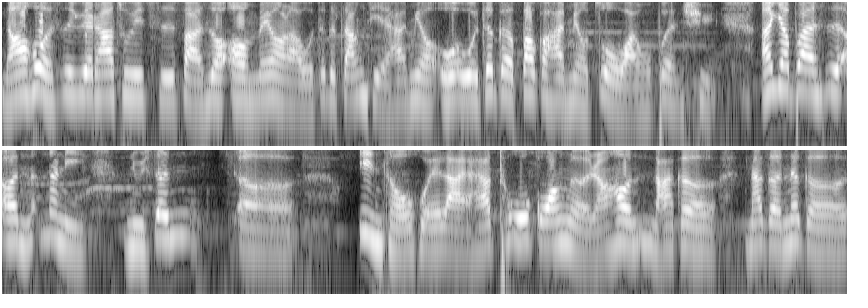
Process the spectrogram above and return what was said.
然后或者是约他出去吃饭，说，哦，没有啦，我这个章节还没有，我我这个报告还没有做完，我不能去。啊，要不然是，啊，那你女生，呃。应酬回来还要脱光了，然后拿个拿个那个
